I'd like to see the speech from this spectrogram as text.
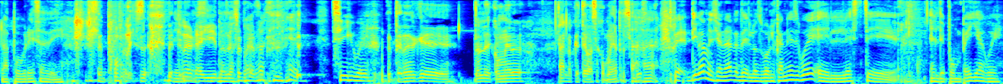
la pobreza de, De pobreza. De, de tener gallinas de los pueblos. Sí, güey. De tener que darle de comer a lo que te vas a comer después. Ajá. Pero te iba a mencionar de los volcanes, güey, el este, el de Pompeya, güey.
